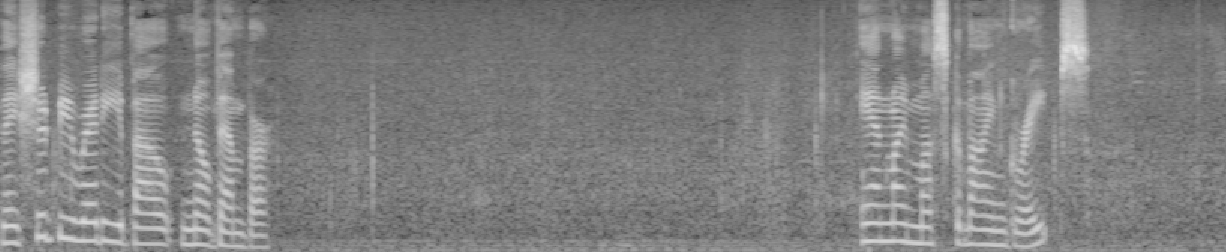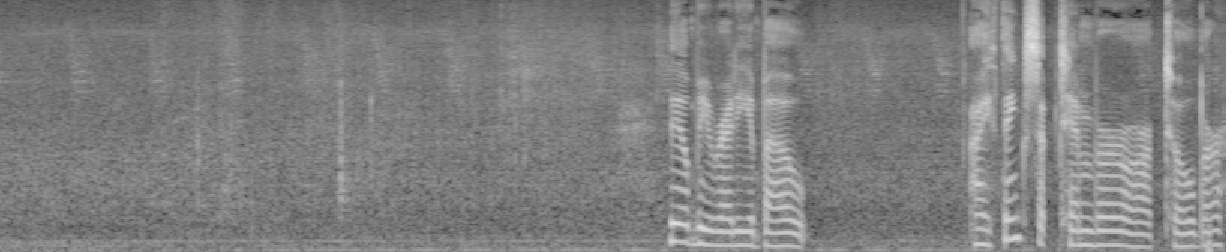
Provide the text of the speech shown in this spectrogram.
They should be ready about November. And my muscadine grapes. They'll be ready about, I think, September or October.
